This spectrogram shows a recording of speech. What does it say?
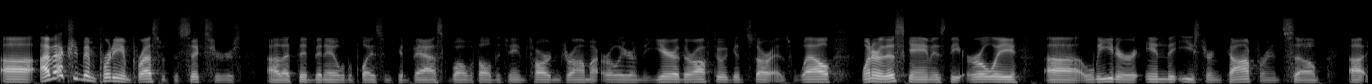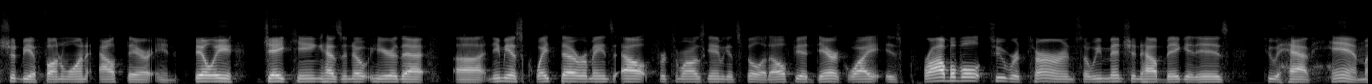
Uh, I've actually been pretty impressed with the Sixers uh, that they've been able to play some good basketball with all the James Harden drama earlier in the year. They're off to a good start as well. Winner of this game is the early uh, leader in the Eastern Conference, so uh, should be a fun one out there in Philly. Jay King has a note here that uh, Neemias Queta remains out for tomorrow's game against Philadelphia. Derrick White is probable to return, so we mentioned how big it is to have him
